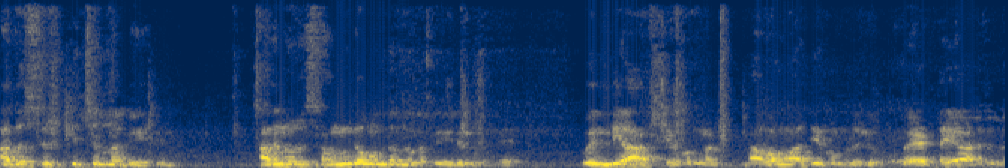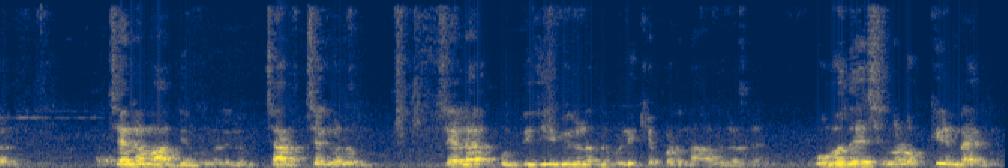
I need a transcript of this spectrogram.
അത് സൃഷ്ടിച്ചെന്ന പേരിൽ അതിനൊരു സംഘമുണ്ടെന്നുള്ള പേരിൽ വരെ വലിയ ആക്ഷേപങ്ങൾ നവമാധ്യമങ്ങളിലും വേട്ടയാടലുകൾ ചില മാധ്യമങ്ങളിലും ചർച്ചകളും ചില ബുദ്ധിജീവികൾ എന്ന് വിളിക്കപ്പെടുന്ന ആളുകളുടെ ഉപദേശങ്ങളൊക്കെ ഉണ്ടായിരുന്നു.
